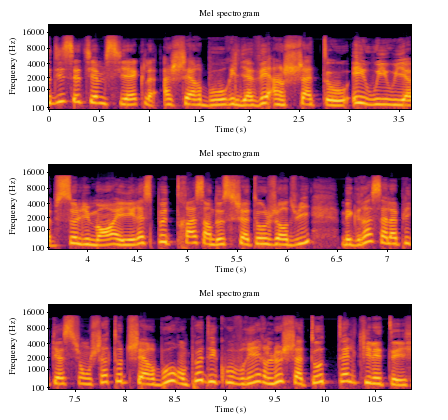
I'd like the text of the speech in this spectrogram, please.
Au XVIIe siècle, à Cherbourg, il y avait un château. Et oui, oui, absolument. Et il reste peu de traces hein, de ce château aujourd'hui. Mais grâce à l'application Château de Cherbourg, on peut découvrir le château tel qu'il était.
